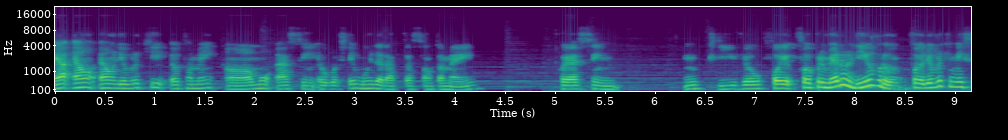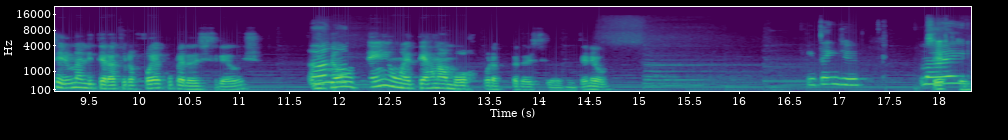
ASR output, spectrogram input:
É, é, um, é um livro que eu também amo. Assim, eu gostei muito da adaptação também. Foi assim, incrível. Foi, foi o primeiro livro, foi o livro que me inseriu na literatura, foi A Culpa das Estrelas. Ah, então tem tenho um eterno amor por A Culpa das Estrelas, entendeu? Entendi. Mas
